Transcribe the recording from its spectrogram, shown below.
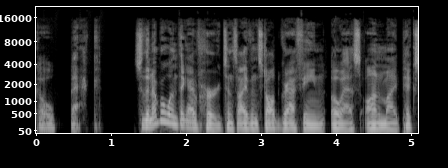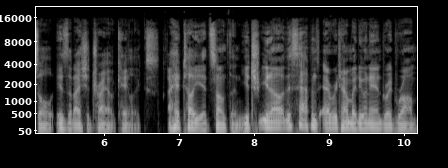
go back. So the number one thing I've heard since I've installed Graphene OS on my Pixel is that I should try out Calyx. I had to tell you it's something. You tr- you know this happens every time I do an Android ROM.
